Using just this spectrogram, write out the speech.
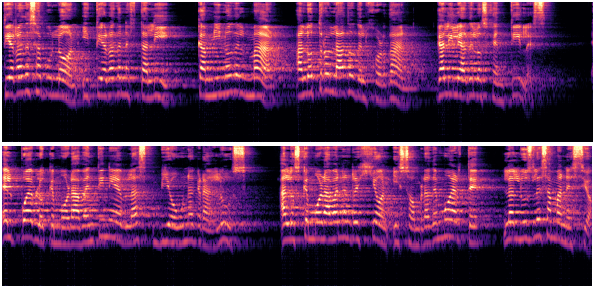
Tierra de Zabulón y tierra de Neftalí, camino del mar, al otro lado del Jordán, Galilea de los gentiles. El pueblo que moraba en tinieblas vio una gran luz. A los que moraban en región y sombra de muerte, la luz les amaneció.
